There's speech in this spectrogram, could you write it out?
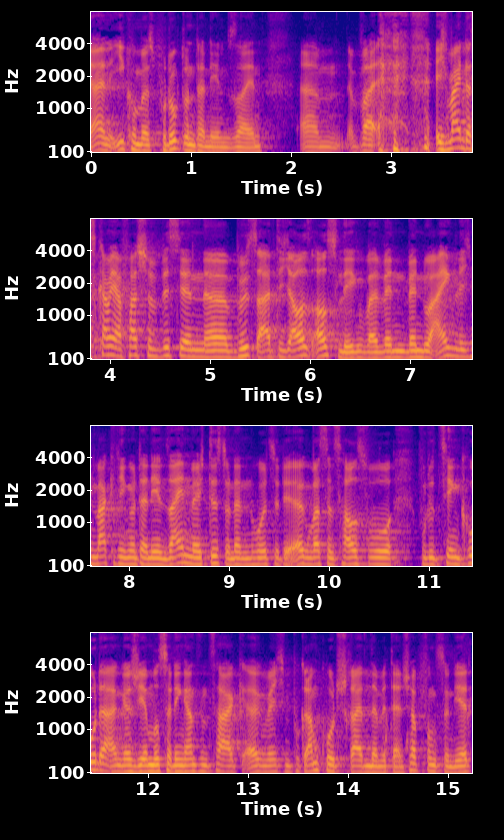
ein E-Commerce-Produktunternehmen sein? Ähm, weil ich meine, das kann man ja fast schon ein bisschen äh, bösartig aus, auslegen, weil wenn, wenn du eigentlich ein Marketingunternehmen sein möchtest und dann holst du dir irgendwas ins Haus, wo, wo du zehn Coder engagieren musst, du den ganzen Tag irgendwelchen Programmcode schreiben, damit dein Shop funktioniert,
